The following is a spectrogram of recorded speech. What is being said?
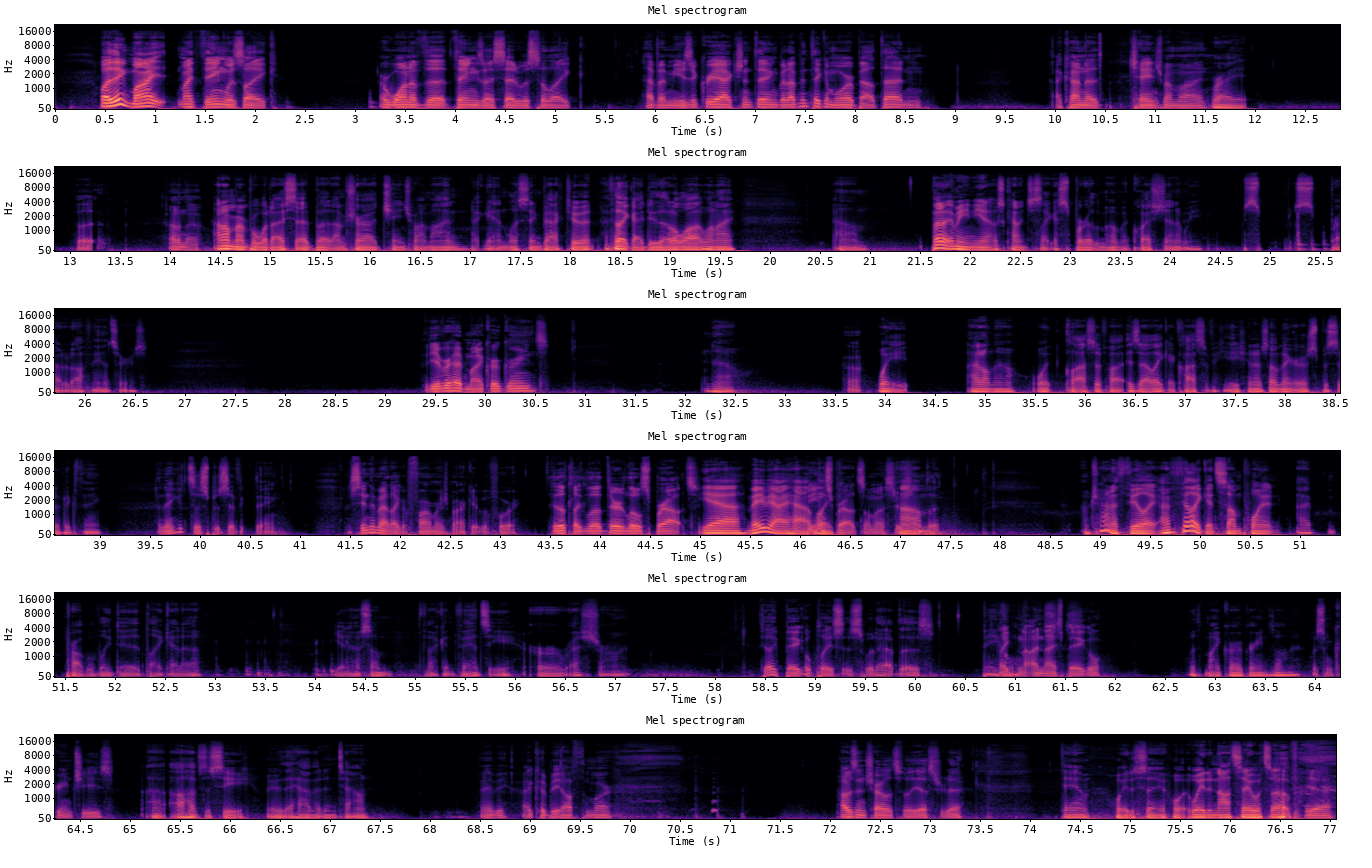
Well, I think my my thing was like, or one of the things I said was to like have a music reaction thing. But I've been thinking more about that, and I kind of changed my mind. Right. But I don't know. I don't remember what I said, but I'm sure I'd change my mind again listening back to it. I feel like I do that a lot when I um but I mean, you know, it's kind of just like a spur of the moment question and we sp- sprouted off answers. Have you ever had microgreens? No. Huh. Wait. I don't know. What classify is that like a classification or something or a specific thing? I think it's a specific thing. I've seen them at like a farmer's market before. They look like little, they're little sprouts. Yeah, maybe I have bean like sprouts almost or um, something. I'm trying to feel like I feel like at some point I probably did like at a you know some fucking fancy or restaurant. I feel like bagel places would have those. Bagel like n- a nice bagel with microgreens on it. with some cream cheese. Uh, I'll have to see. Maybe they have it in town. Maybe. I could be off the mark. I was in Charlottesville yesterday. Damn, way to say, wa- way to not say what's up. Yeah.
